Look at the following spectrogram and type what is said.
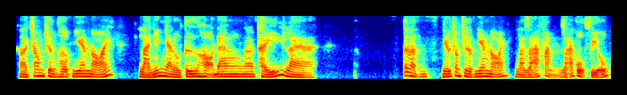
À, trong trường hợp như em nói là những nhà đầu tư họ đang à, thấy là tức là nếu trong trường hợp như em nói là giá phản, giá cổ phiếu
